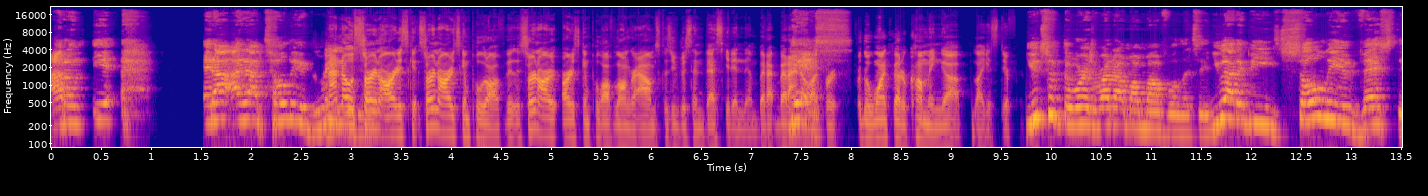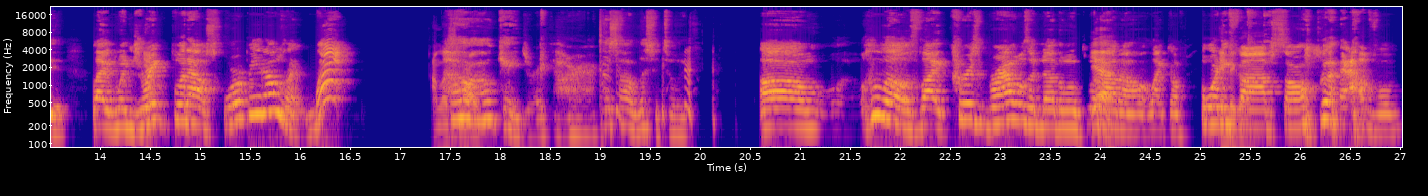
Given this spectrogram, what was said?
I don't yeah and I, and I totally agree. And I know certain artists, can, certain artists can pull it off. Certain artists can pull off longer albums because you're just invested in them. But but I yes. know like for, for the ones that are coming up, like it's different. You took the words right out of my mouth. Well, let's say you got to be solely invested. Like when Drake yeah. put out Scorpion, I was like, what? I'm listening. Oh, okay, Drake. All right, I guess I'll listen to it. um, who else? Like Chris Brown was another one put yeah. out a like a 45 song album.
